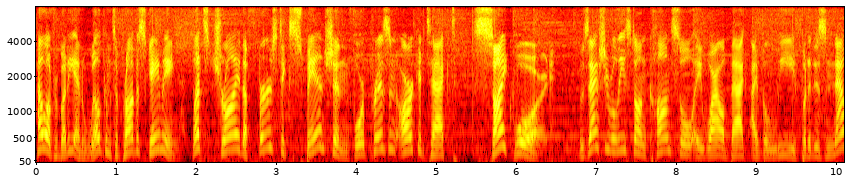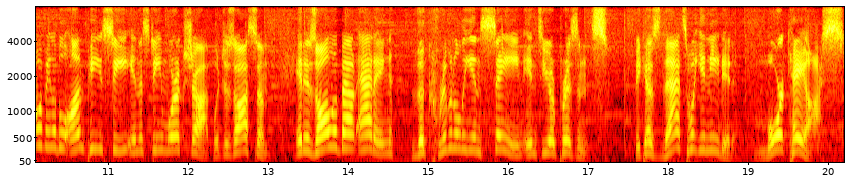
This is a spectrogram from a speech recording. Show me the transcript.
Hello everybody and welcome to Pravus Gaming. Let's try the first expansion for Prison Architect Psych Ward. It was actually released on console a while back, I believe, but it is now available on PC in the Steam Workshop, which is awesome. It is all about adding the criminally insane into your prisons, because that's what you needed, more chaos.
